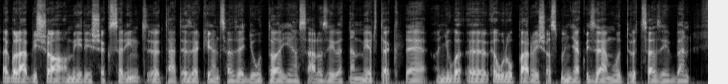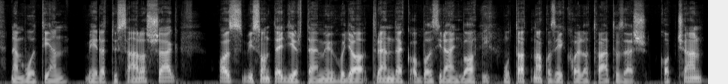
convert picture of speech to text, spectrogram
legalábbis a, a mérések szerint, tehát 1901 óta ilyen száraz évet nem mértek, de a Nyuga- Európára is azt mondják, hogy az elmúlt 500 évben nem volt ilyen méretű szárazság. Az viszont egyértelmű, hogy a trendek abba az irányba mutatnak az éghajlatváltozás kapcsán,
